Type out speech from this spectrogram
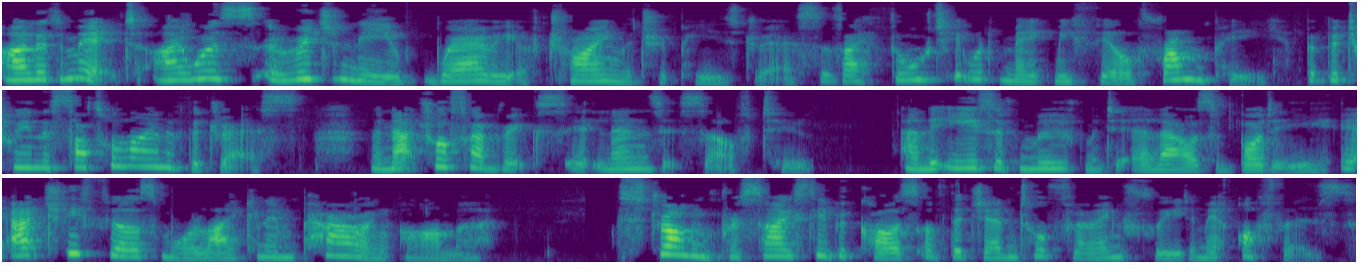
I'll admit, I was originally wary of trying the trapeze dress as I thought it would make me feel frumpy, but between the subtle line of the dress, the natural fabrics it lends itself to, and the ease of movement it allows the body, it actually feels more like an empowering armour. Strong precisely because of the gentle flowing freedom it offers.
